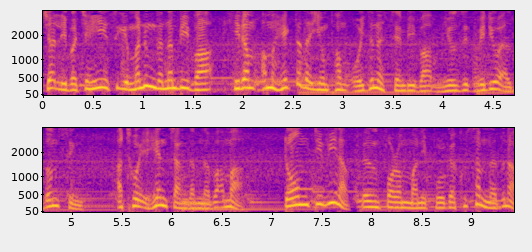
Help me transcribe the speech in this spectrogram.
चलिब चही से मनुंग नंबीबा हिरम अम हेक्तद युमफम ओइदुन सेंबीबा म्यूज़िक वीडियो एल्बम सिंग। अथोय हेन चांगदमनब टॉम टीवी ना फ़िल्म फोरम मणिपुर गा खुसम नदुना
